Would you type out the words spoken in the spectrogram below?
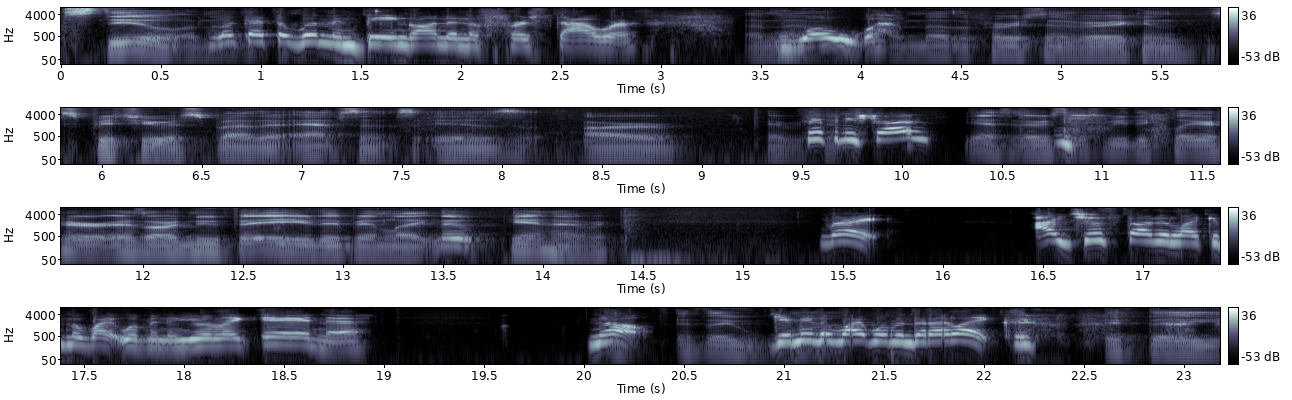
still, another, Look at the women being on in the first hour. another, whoa. Another person very conspicuous by their absence is our. ever Tiffany Stratton? Yes, ever since we declared her as our new fave, they've been like, nope, can't have her. Right. I just started liking the white women, and you're like, eh, nah. No. If they Give me the white woman that I like. if they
